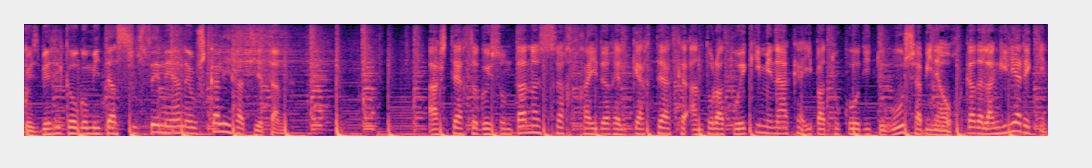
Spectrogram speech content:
Goizberriko gomita zuzenean euskal irratietan. Aste hartu goizuntan, Surfrider elkarteak antolatu ekimenak ipatuko ditugu Sabina Urkada langilearekin.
